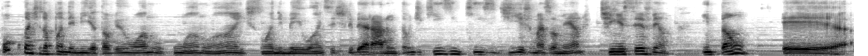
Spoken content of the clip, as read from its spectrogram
pouco antes da pandemia, talvez um ano, um ano antes, um ano e meio antes, eles liberaram. Então, de 15 em 15 dias, mais ou menos, tinha esse evento. Então, é,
